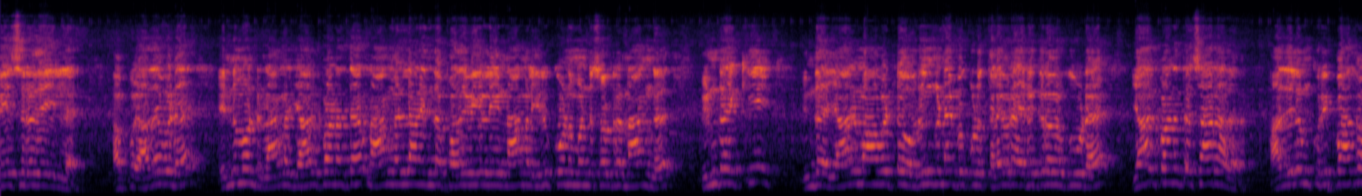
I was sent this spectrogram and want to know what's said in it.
பேசுறதே இல்லை. அப்போ அதை விட இன்னும் நாங்கள் யாழ்ப்பாணத்தார் நாங்கள்லாம் இந்த பதவிகளில் நாங்கள் இருக்கணும் என்று சொல்கிற நாங்கள் இன்றைக்கு இந்த யாழ் மாவட்ட ஒருங்கிணைப்பு குழு தலைவராக இருக்கிறவர் கூட யாழ்ப்பாணத்தை சாராதவர். அதிலும் குறிப்பாக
